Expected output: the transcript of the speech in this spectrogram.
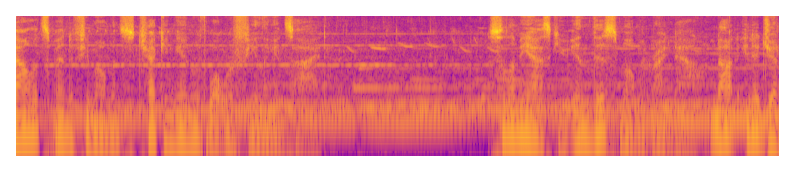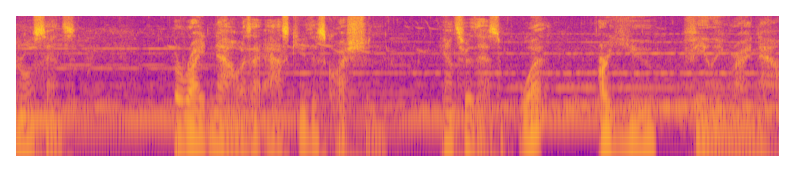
Now let's spend a few moments checking in with what we're feeling inside. So let me ask you, in this moment right now, not in a general sense, but right now as I ask you this question, answer this. What are you feeling right now?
